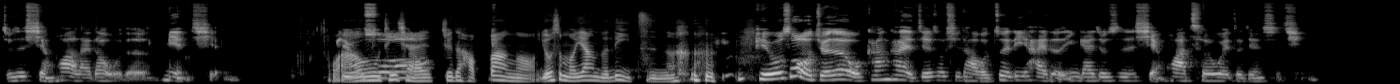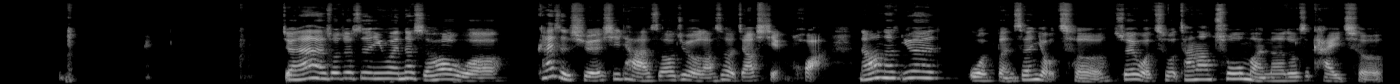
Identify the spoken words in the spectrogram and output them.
就是显化来到我的面前。哇哦，听起来觉得好棒哦！有什么样的例子呢？比如说，我觉得我刚开始接触西塔，我最厉害的应该就是显化车位这件事情。简单来说，就是因为那时候我开始学西塔的时候，就有老师有教显化。然后呢，因为我本身有车，所以我出常常出门呢都是开车。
